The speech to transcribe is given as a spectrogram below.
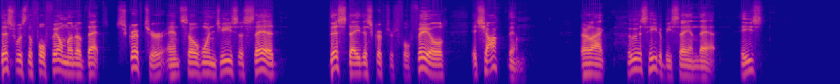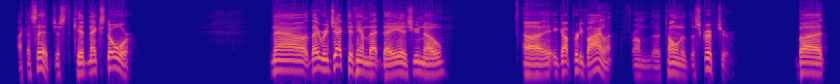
this was the fulfillment of that scripture. And so when Jesus said, This day the scripture's fulfilled, it shocked them. They're like, Who is he to be saying that? He's, like I said, just the kid next door. Now, they rejected him that day, as you know. Uh, it got pretty violent from the tone of the scripture. But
